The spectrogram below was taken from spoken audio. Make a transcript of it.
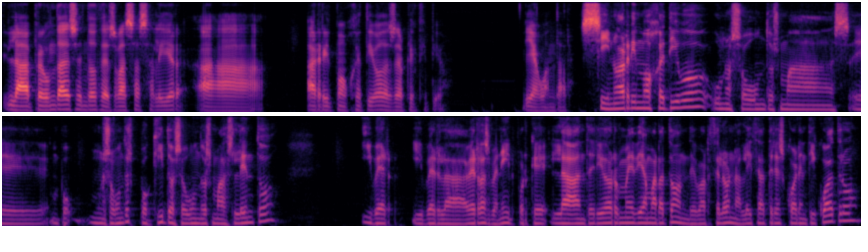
La pregunta es entonces, ¿vas a salir a, a ritmo objetivo desde el principio? Y aguantar. Si no a ritmo objetivo, unos segundos más, eh, un unos segundos, poquitos segundos más lento y ver y verla, verlas venir, porque la anterior media maratón de Barcelona la hice a 3.44,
